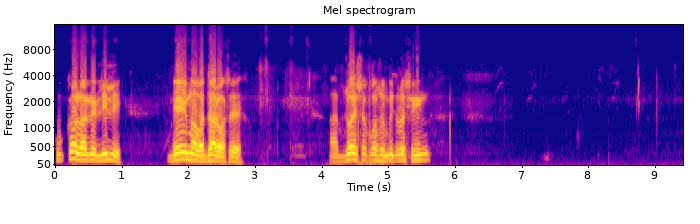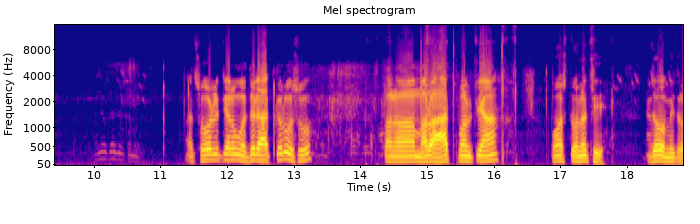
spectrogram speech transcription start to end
ઉકલ અને લીલી બેયમાં વધારો છે. આપ જોઈ શકો છો મિત્રો સિંગ. આ છોડ અત્યારે હું વધારે હાથ કરું છું, પણ મારો હાથ પણ ત્યાં પહોંચતો નથી. જો મિત્રો.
